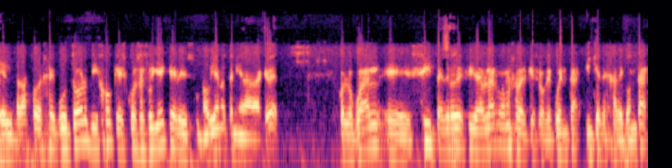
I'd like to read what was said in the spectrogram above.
el brazo ejecutor, dijo que es cosa suya y que su novia no tenía nada que ver. Con lo cual, eh, si Pedro decide hablar, vamos a ver qué es lo que cuenta y qué deja de contar.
